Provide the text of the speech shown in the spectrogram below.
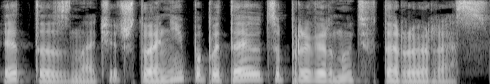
Это значит, что они попытаются провернуть второй раз.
